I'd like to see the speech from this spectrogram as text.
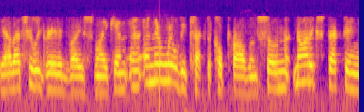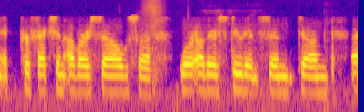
Yeah, that's really great advice, Mike. And, and, and there will be technical problems. So, n- not expecting perfection of ourselves uh, or other students. And um, uh,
